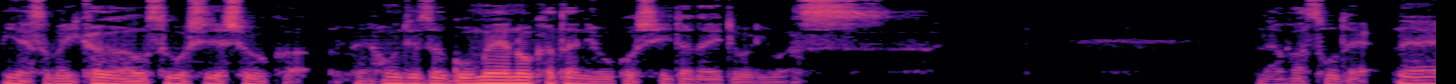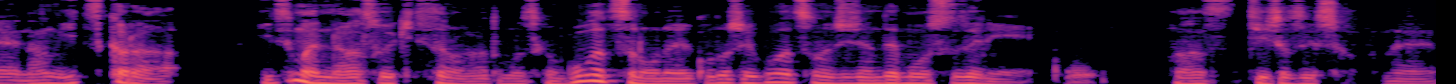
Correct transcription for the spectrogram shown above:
皆様いかがお過ごしでしょうか、ね、本日は5名の方にお越しいただいております。長袖。ね、なんいつから、いつまで長袖着てたのかなと思うんですけど、5月のね、今年5月の時点でもうすでに、こう、T シャツでしたからね。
